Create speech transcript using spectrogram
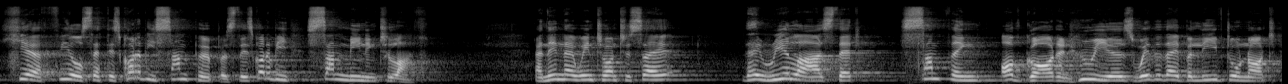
here feels that there's got to be some purpose, there's got to be some meaning to life. And then they went on to say they realized that something of God and who He is, whether they believed or not,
